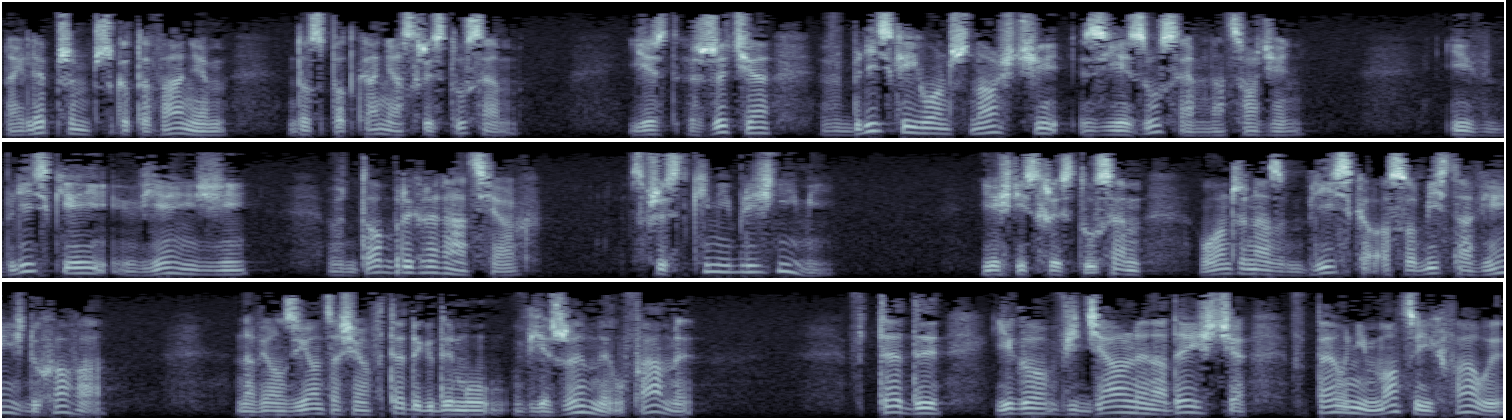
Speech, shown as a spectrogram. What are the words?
Najlepszym przygotowaniem do spotkania z Chrystusem jest życie w bliskiej łączności z Jezusem na co dzień i w bliskiej więzi, w dobrych relacjach z wszystkimi bliźnimi. Jeśli z Chrystusem łączy nas bliska, osobista więź duchowa, nawiązująca się wtedy, gdy Mu wierzymy, ufamy, wtedy Jego widzialne nadejście w pełni mocy i chwały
